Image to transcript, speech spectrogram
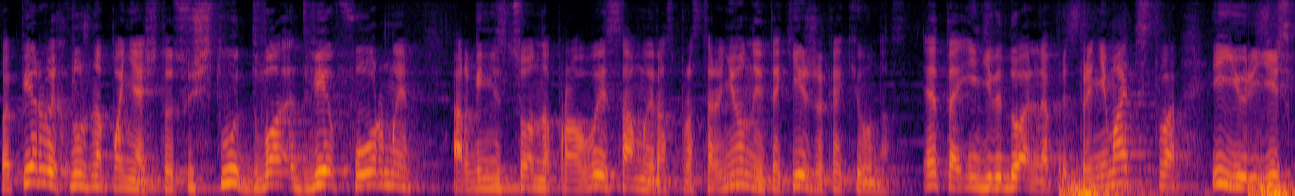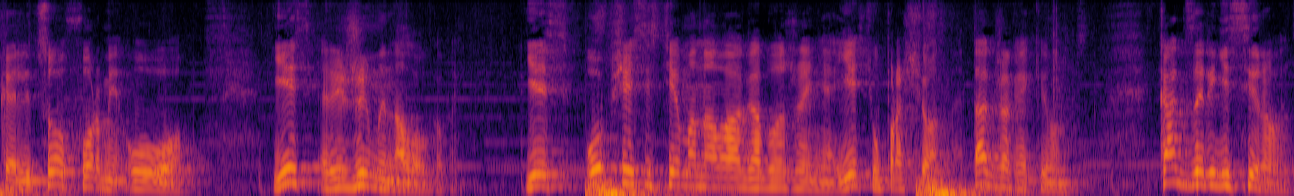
Во-первых, нужно понять, что существуют два, две формы организационно-правовые, самые распространенные, такие же, как и у нас. Это индивидуальное предпринимательство и юридическое лицо в форме ООО. Есть режимы налоговые. Есть общая система налогообложения, есть упрощенная, так же, как и у нас. Как зарегистрировать?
